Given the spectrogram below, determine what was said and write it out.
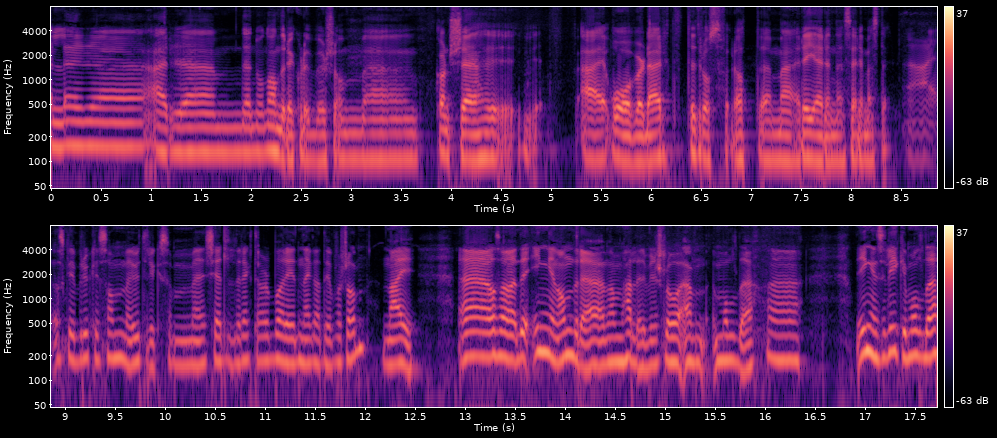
eller eh, er det noen andre klubber som kanskje er over der, til tross for at de er regjerende seriemester? Nei, nå skal vi bruke samme uttrykk som Kjetil Rekdal, bare i negativ forstand. Nei. Eh, altså, det er ingen andre de heller vil slå enn Molde. Eh, det er ingen som liker Molde.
